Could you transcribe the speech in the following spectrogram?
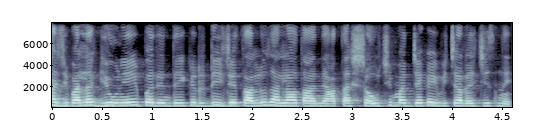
भाजीपाला घेऊन येईपर्यंत इकडे डीजे चालू झाला होता आणि आता शौची मज्जा काही विचारायचीच नाही.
